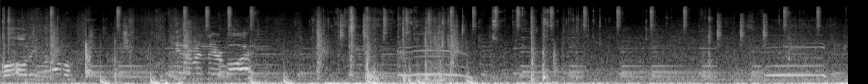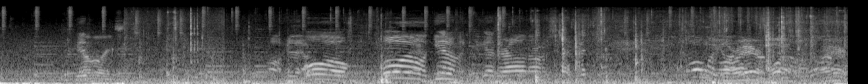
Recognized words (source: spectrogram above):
Oh, hold him up. Get him in there, boy. Are all on our side. Oh my god, right here. Oil, right here.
